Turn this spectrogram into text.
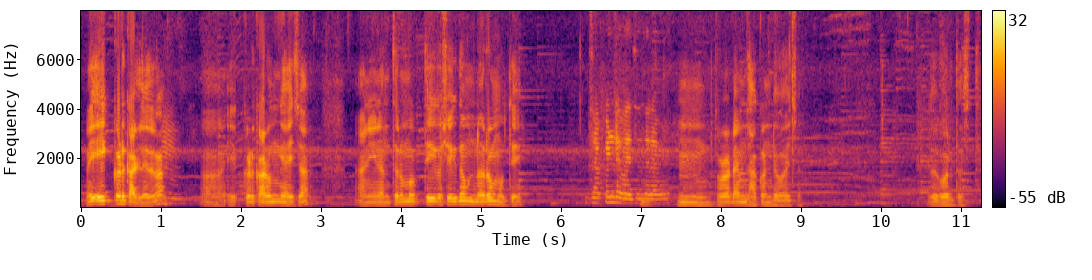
म्हणजे एक कड काढलेला ना? हां एक कड काढून घ्यायचा. आणि नंतर मग ते कसे एकदम नरम होते. झाकण ठेवायचं थोडा टाइम झाकण ठेवायचं. जबरदस्त.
